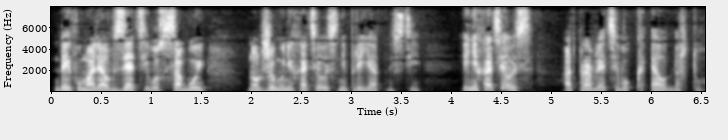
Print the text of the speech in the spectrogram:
Дэйв умолял взять его с собой, но Джиму не хотелось неприятностей, и не хотелось отправлять его к Элберту.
